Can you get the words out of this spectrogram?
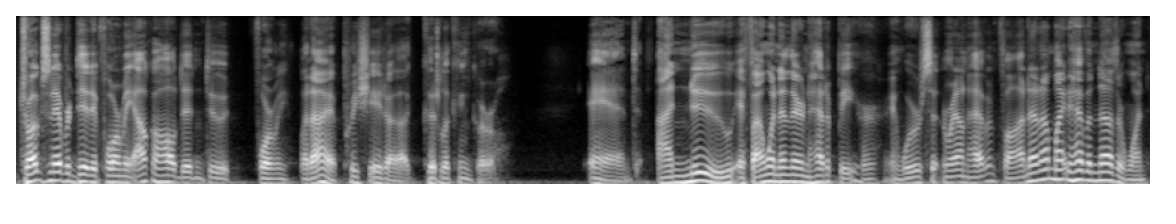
Drugs never did it for me. Alcohol didn't do it for me. But I appreciate a good-looking girl. And I knew if I went in there and had a beer and we were sitting around having fun, and I might have another one.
